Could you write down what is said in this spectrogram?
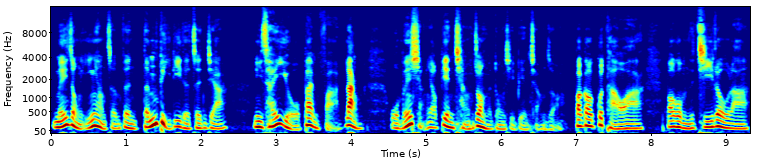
每种营养成分等比例的增加，你才有办法让我们想要变强壮的东西变强壮，包括骨头啊，包括我们的肌肉啦，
